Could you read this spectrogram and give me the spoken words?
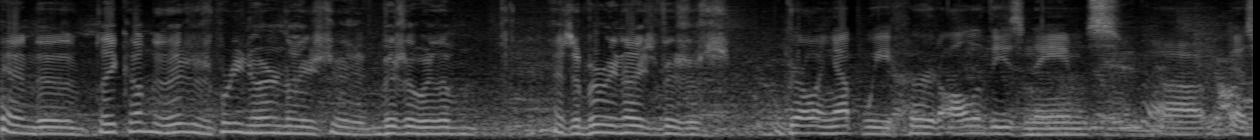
and uh, they come to this. It's pretty darn nice to visit with them. It's a very nice visit. Growing up, we heard all of these names uh, as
